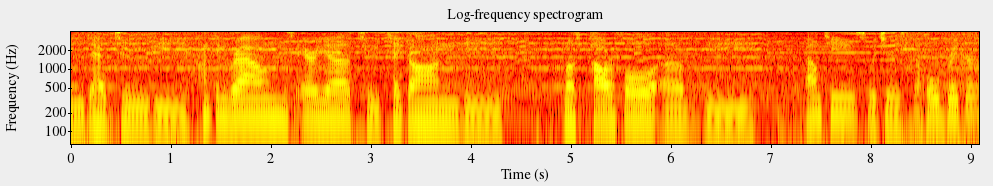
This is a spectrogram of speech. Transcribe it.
need to head to the hunting grounds area to take on the most powerful of the bounties, which is the Hullbreaker.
